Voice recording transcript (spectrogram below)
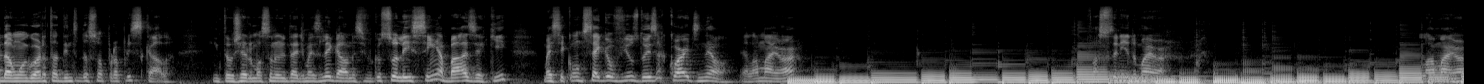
Cada um agora está dentro da sua própria escala. Então gera uma sonoridade mais legal, né? Você viu que eu solei sem a base aqui, mas você consegue ouvir os dois acordes, né? Ó, Lá maior. Fá sustenido maior. Lá maior.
